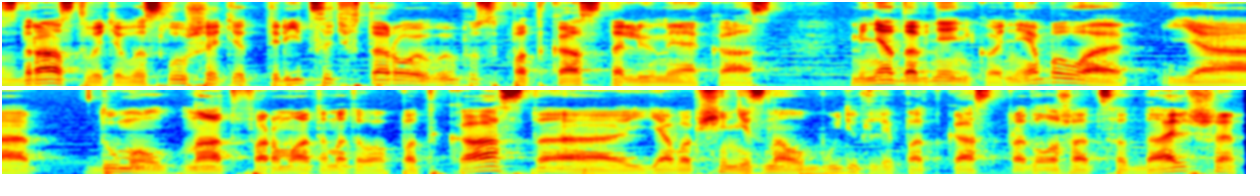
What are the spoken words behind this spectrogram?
Здравствуйте, вы слушаете 32 выпуск подкаста LumiaCast. Меня давненько не было, я думал над форматом этого подкаста, я вообще не знал, будет ли подкаст продолжаться дальше.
